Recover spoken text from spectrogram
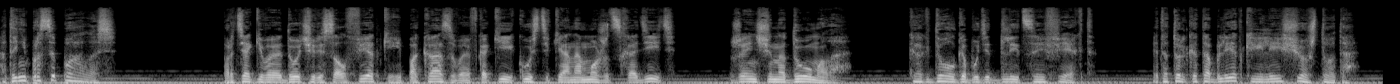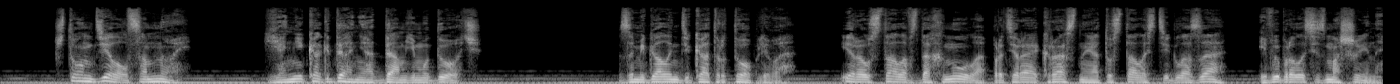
а ты не просыпалась!» Протягивая дочери салфетки и показывая, в какие кустики она может сходить, женщина думала, как долго будет длиться эффект. Это только таблетка или еще что-то? Что он делал со мной? Я никогда не отдам ему дочь. Замигал индикатор топлива. Ира устало вздохнула, протирая красные от усталости глаза, и выбралась из машины.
